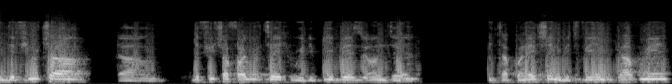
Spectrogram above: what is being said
in the future, um, the future of agritech will be based on the interconnection between government,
